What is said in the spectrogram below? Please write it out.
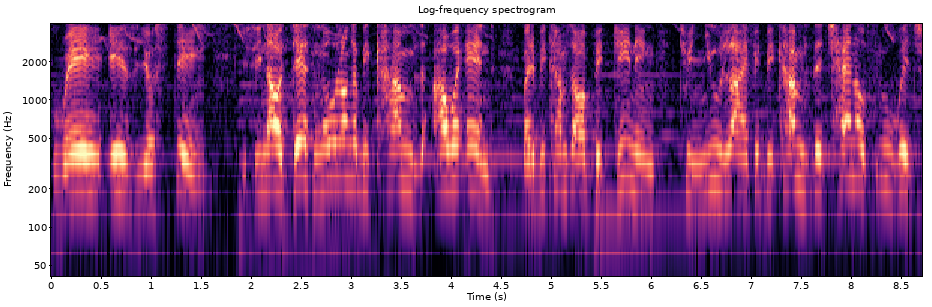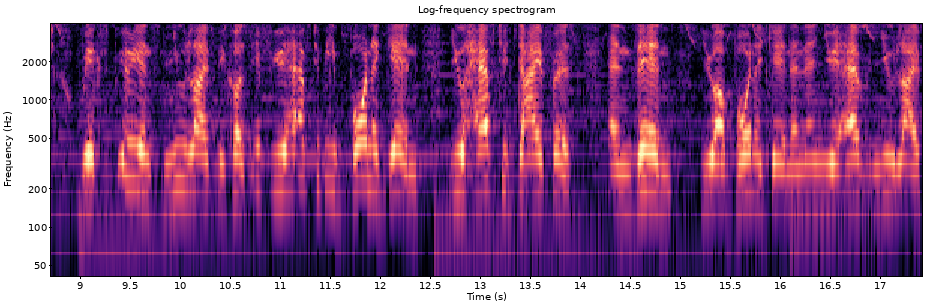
where is your sting? You see, now death no longer becomes our end, but it becomes our beginning to new life. It becomes the channel through which we experience new life because if you have to be born again, you have to die first, and then you are born again, and then you have new life.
